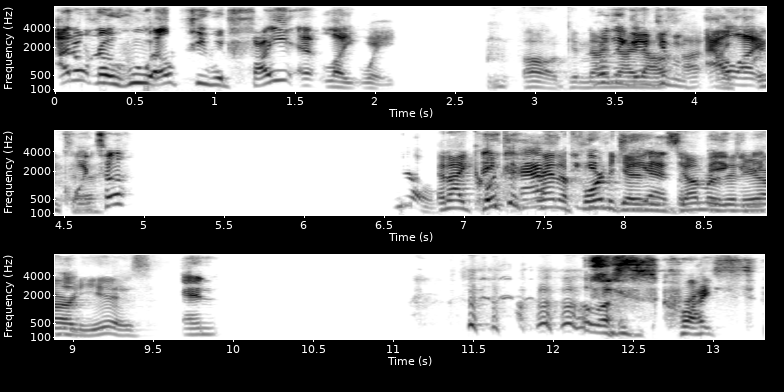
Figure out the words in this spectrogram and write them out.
I don't know who else he would fight at lightweight. oh, good night, they night going uh, to give him I- Al Iaquinta. Quinta? No. And I Quinta can't afford to get any Diaz dumber than he already is. And Jesus Christ,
